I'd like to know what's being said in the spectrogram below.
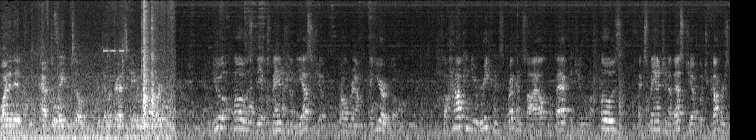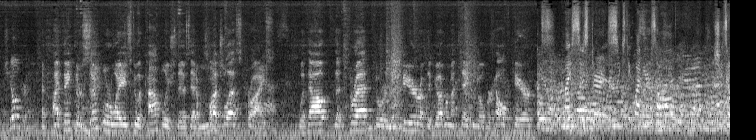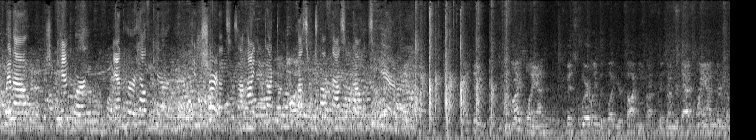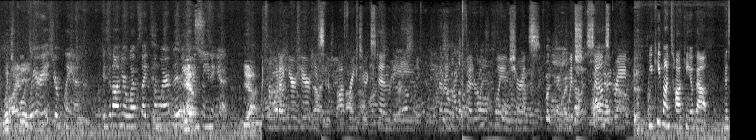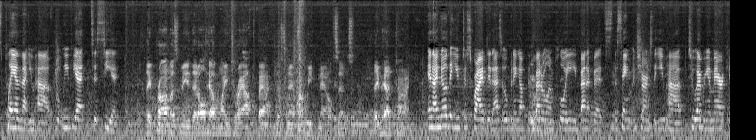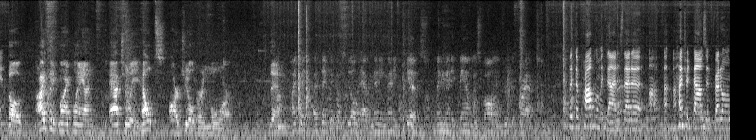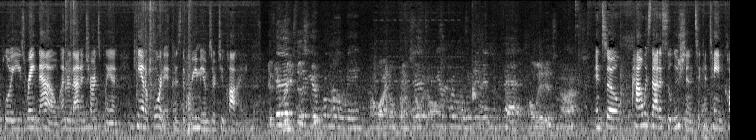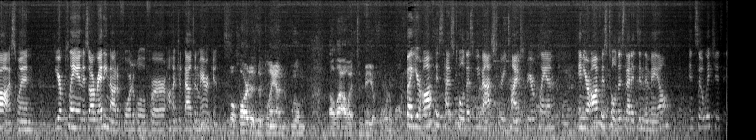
why did it have to wait until the Democrats came into power? You opposed the expansion of the S-chip program a year ago. So how can you recon- reconcile the fact that you oppose expansion of S-chip, which covers children, I think there's simpler ways to accomplish this at a much less price without the threat or the fear of the government taking over health care. My sister is 61 years old. She's a widow. She can't work, and her health care insurance is a high deductible. It costs her $12,000 a year. I think my plan fits squarely with what you're talking about, because under that plan, there's a Which variety. Where is your plan? Is it on your website somewhere? 'Cause We haven't seen it yet. Yeah. From what I hear here, he's offering to extend the federal employee insurance, which sounds great. You keep on talking about this plan that you have, but we've yet to see it. They promised me that I'll have my draft back this next week now, since they've had time. And I know that you've described it as opening up the federal employee benefits, the same insurance that you have, to every American. So I think my plan actually helps our children more than I think, I think it would still have many, many kids, many, many families falling through the cracks. But the problem with that is that a, a, a hundred thousand federal employees right now under that insurance plan can't afford it because the premiums are too high. If you read this, what you're promoting. oh, I don't think so That's at what all. you promoted in the past. Oh, it is not. And so, how is that a solution to contain costs when your plan is already not affordable for 100,000 Americans? Well, part of the plan will allow it to be affordable. But your office has told us, we've asked three times for your plan, and your office told us that it's in the mail. And so, which is it?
